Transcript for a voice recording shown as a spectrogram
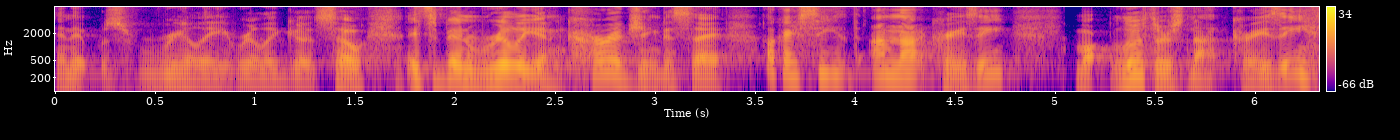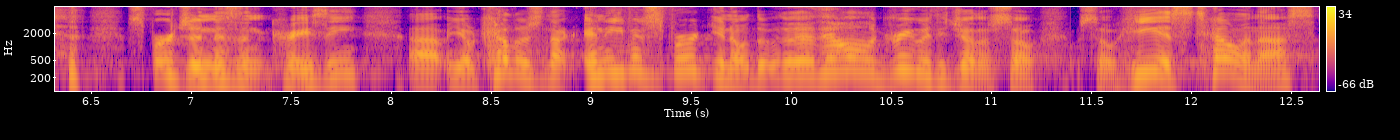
And it was really, really good. So it's been really encouraging to say, okay, see, I'm not crazy. Luther's not crazy. Spurgeon isn't crazy. Uh, you know, Keller's not, and even Spurgeon, you know, they, they all agree with each other. So, so he is telling us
